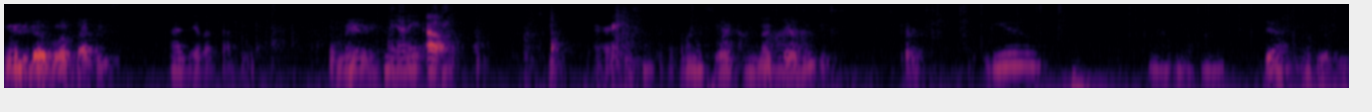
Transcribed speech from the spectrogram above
Mandy does love Tatis. I do love Tatis. Oh, Manny. Manny, oh. All right, so I'll put the bonus pack on the nice pair of bottom. Tatis cards. View. Wanna help me open these? Yeah, I can help you open them.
